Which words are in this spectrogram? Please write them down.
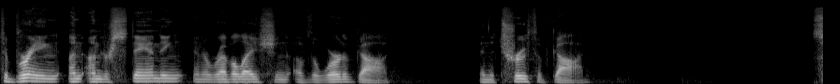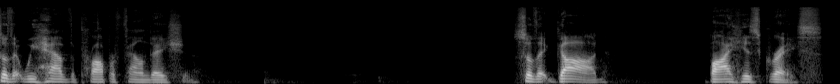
to bring an understanding and a revelation of the Word of God and the truth of God so that we have the proper foundation. So that God, by His grace,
